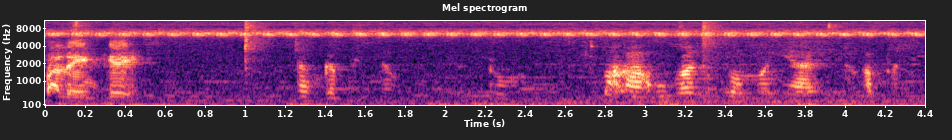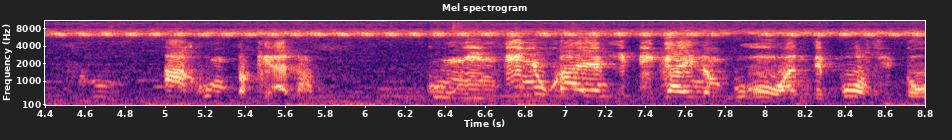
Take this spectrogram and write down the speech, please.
palengke. Tanggapin lang po ito. Baka kung ano pang mangyari sa kapatid ko. Akong pakialam. Kung hindi nyo kayang ibigay ng buo ang deposito,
